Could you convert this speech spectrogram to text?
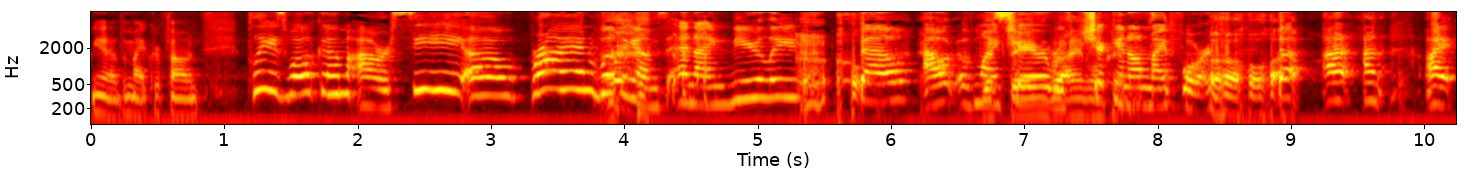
you know, the microphone, please welcome our CEO, Brian Williams. and I nearly oh, fell out of my chair with Brian chicken Williams. on my fork. Oh, the- I, I, I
